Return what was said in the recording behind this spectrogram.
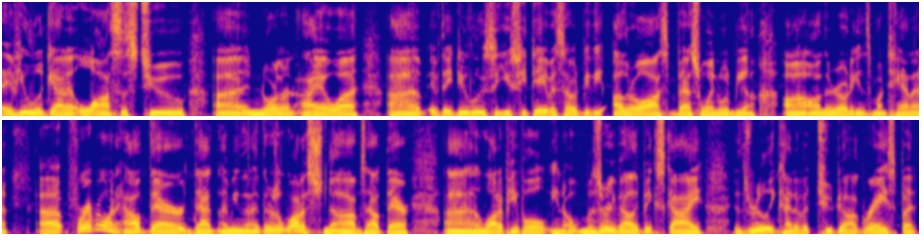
if you look at it, losses to uh, Northern Iowa. Uh, if they do lose to UC Davis, that would be the other loss. Best win would be uh, on the road against Montana. Uh, for everyone out there, that I mean, uh, there's a lot of snobs out there. a lot of people, you know, Missouri Valley Big Sky is really kind of a two dog race. But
